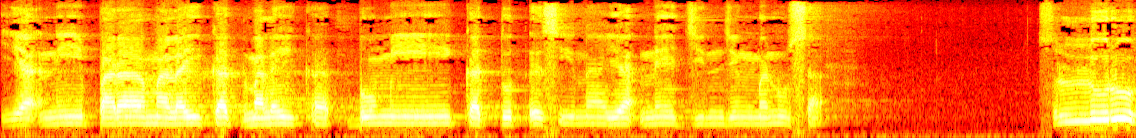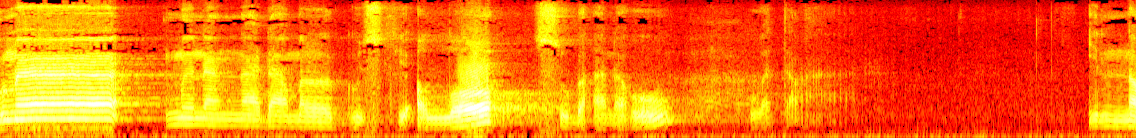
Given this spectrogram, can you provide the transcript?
Yakni para malaikat-malaikat bumi ketut esina yakni jinjing manusia seluruhnya menang ngadamel Gusti Allah. subhanahu wa ta'ala. Inna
